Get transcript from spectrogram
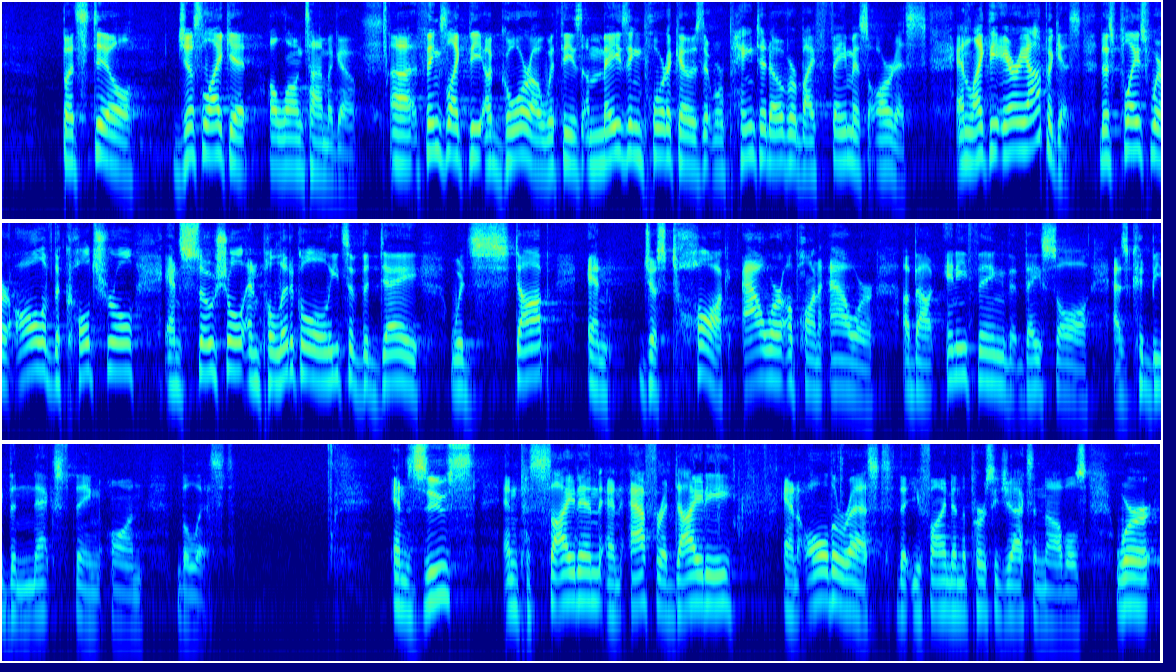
but still just like it a long time ago. Uh, things like the Agora with these amazing porticos that were painted over by famous artists. And like the Areopagus, this place where all of the cultural and social and political elites of the day would stop and just talk hour upon hour about anything that they saw as could be the next thing on the list. And Zeus and Poseidon and Aphrodite and all the rest that you find in the Percy Jackson novels were,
